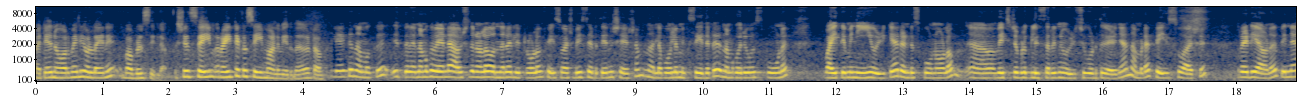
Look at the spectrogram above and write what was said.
മറ്റേ നോർമലി ഉള്ളതിന് ബബിൾസ് ഇല്ല. പക്ഷെ സെയിം റേറ്റ് ഒക്കെ സെയിം ആണ് വരുന്നത് കേട്ടോ. ഇതിലേക്ക് നമുക്ക് ഇത്ര നമുക്ക് വേണ്ട ആവശ്യത്തിനുള്ള ഒന്നര ലിറ്ററോളം ഫേസ് വാഷ് ബേസ് എടുത്തതിന് ശേഷം നല്ലപോലെ മിക്സ് ചെയ്തിട്ട് നമുക്കൊരു സ്പൂണ് വൈറ്റമിൻ ഇ ഒഴിക്കുക രണ്ട് സ്പൂണോളം വെജിറ്റബിൾ ഗ്ലിസറിൻ ഒഴിച്ചു കൊടുത്തു കഴിഞ്ഞാൽ നമ്മുടെ ഫേസ് വാഷ് റെഡിയാണ് പിന്നെ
